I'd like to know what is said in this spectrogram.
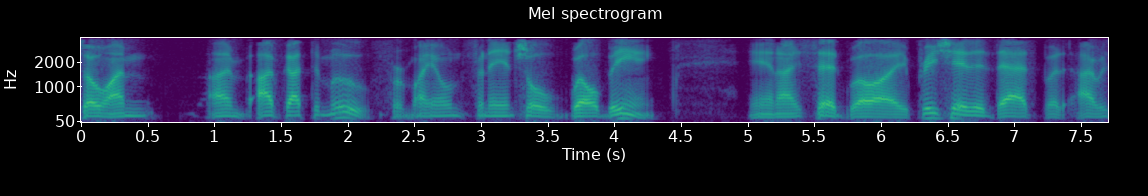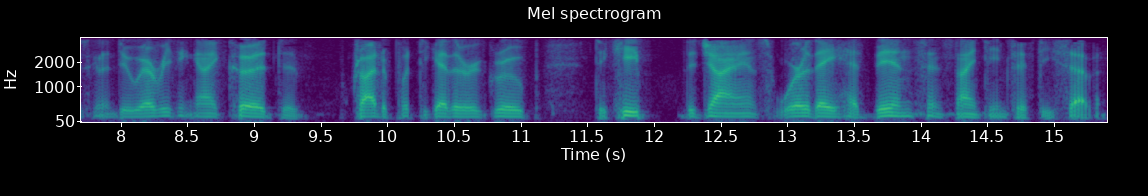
so I'm, I'm, I've got to move for my own financial well-being. And I said, well, I appreciated that, but I was going to do everything I could to try to put together a group to keep the Giants where they had been since 1957.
